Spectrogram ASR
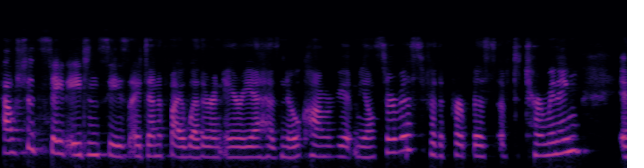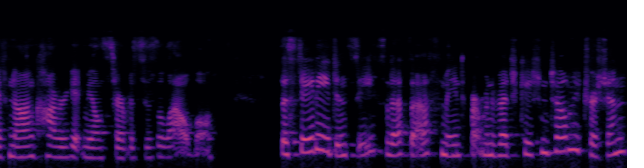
How should state agencies identify whether an area has no congregate meal service for the purpose of determining if non-congregate meal service is allowable? The state agency, so that's us, Maine Department of Education Child Nutrition,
